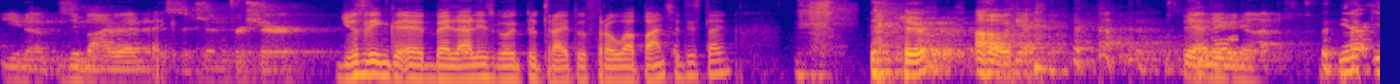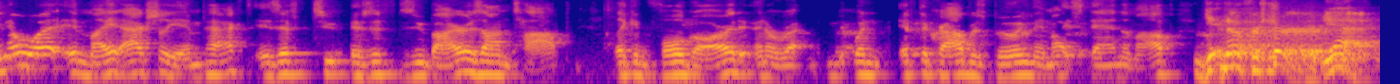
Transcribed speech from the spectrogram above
you know, Zubaira in a decision for sure. You think uh, Belal is going to try to throw a punch at this time? Who? Oh yeah, yeah, maybe not. You know, you know what? It might actually impact is if to, is if Zubair is on top, like in full guard, and a re- when if the crowd was booing, they might stand them up. Yeah, no, for sure. Yeah,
